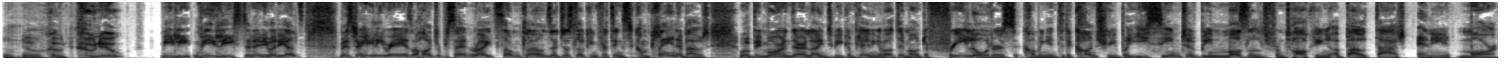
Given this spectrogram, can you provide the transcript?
Who knew? Who, who knew? Me, me least than anybody else. Mr. Healy-Rae is 100% right. Some clowns are just looking for things to complain about. Would be more in their line to be complaining about the amount of freeloaders coming into the country, but ye seem to have been muzzled from talking about that anymore.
